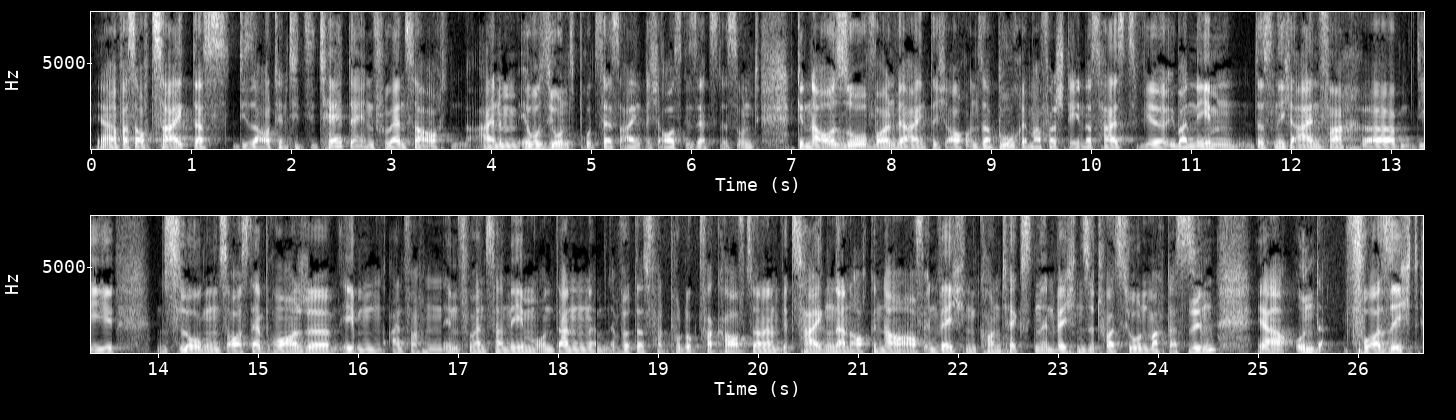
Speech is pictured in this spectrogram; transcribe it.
Ja, was auch zeigt, dass diese Authentizität der Influencer auch einem Erosionsprozess eigentlich ausgesetzt ist. Und genau so wollen wir eigentlich auch unser Buch immer verstehen. Das heißt, wir übernehmen das nicht einfach, äh, die Slogans aus der Branche, eben einfach einen Influencer nehmen und dann wird das Produkt verkauft, sondern wir zeigen dann auch genau auf, in welchen Kontexten, in welchen Situationen macht das Sinn. Ja, und Vorsicht,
